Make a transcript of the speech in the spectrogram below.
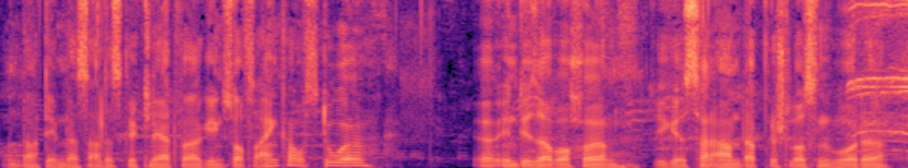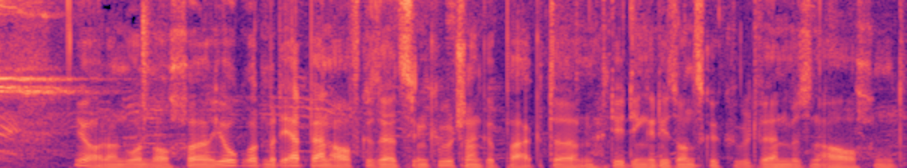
Und nachdem das alles geklärt war, ging es aufs Einkaufstour in dieser Woche, die gestern Abend abgeschlossen wurde. Ja, dann wurden noch äh, Joghurt mit Erdbeeren aufgesetzt, in den Kühlschrank gepackt. Ähm, die Dinge, die sonst gekühlt werden müssen, auch. Und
